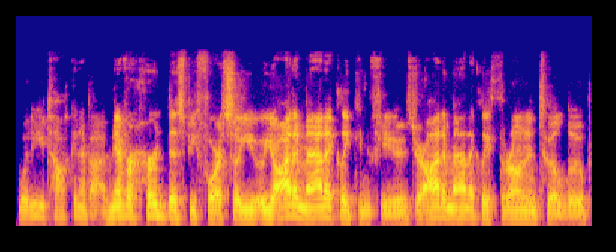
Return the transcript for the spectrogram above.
what are you talking about? I've never heard this before. So you, you're automatically confused. You're automatically thrown into a loop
